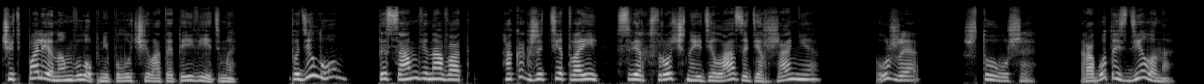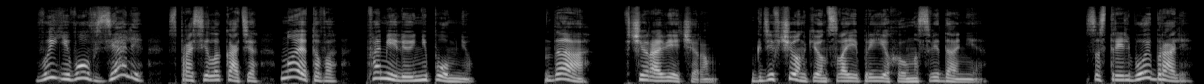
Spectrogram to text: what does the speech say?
Чуть поленом в лоб не получил от этой ведьмы. «По делам. Ты сам виноват. А как же те твои сверхсрочные дела, задержания?» «Уже». «Что уже?» «Работа сделана». «Вы его взяли?» — спросила Катя. «Но этого, фамилию не помню». «Да, вчера вечером. К девчонке он своей приехал на свидание. Со стрельбой брали?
